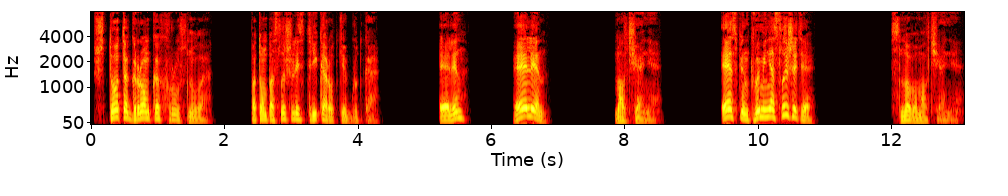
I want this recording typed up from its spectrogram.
Что-то громко хрустнуло. Потом послышались три коротких гудка. Эллен, «Эллин!» Молчание. «Эспинг, вы меня слышите?» Снова молчание.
